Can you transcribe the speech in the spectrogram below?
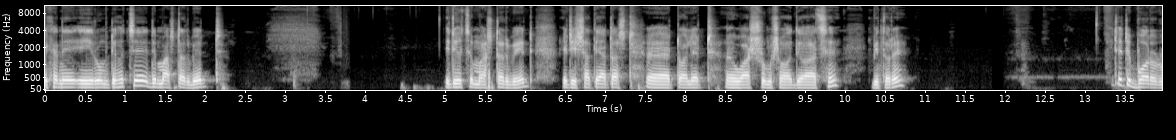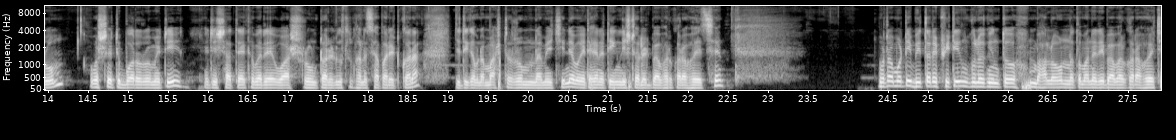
এখানে এই রুমটি হচ্ছে এটি মাস্টার বেড। এটি হচ্ছে মাস্টার বেড। এটির সাথে অ্যাটাচড টয়লেট ওয়াশরুম সহ দেওয়া আছে ভিতরে। এটা একটি বড় রুম। অবশ্যই একটি বড় রুম এটি। এটির সাথে একেবারে ওয়াশরুম টয়লেট গোসলখানা সেপারেট করা, যেটিকে আমরা মাস্টার রুম নামে চিনি এবং এটা এখানে একটি ইংলিশ টয়লেট ব্যবহার করা হয়েছে। মোটামুটি ভিতরে ফিটিংসগুলো কিন্তু ভালো, উন্নত মানেরই ব্যবহার করা হয়েছে।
